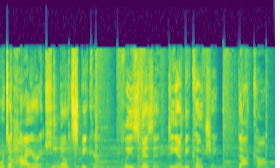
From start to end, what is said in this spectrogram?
or to hire a keynote speaker, please visit dmbcoaching.com.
